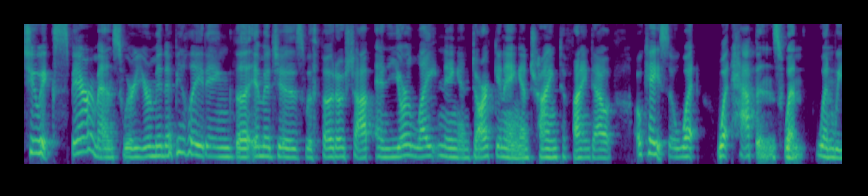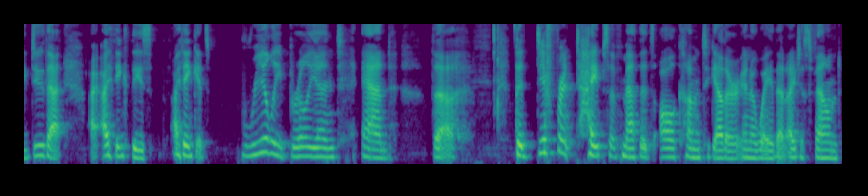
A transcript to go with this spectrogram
two experiments where you're manipulating the images with Photoshop and you're lightening and darkening and trying to find out, okay, so what what happens when when we do that? I, I think these I think it's really brilliant and the the different types of methods all come together in a way that I just found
